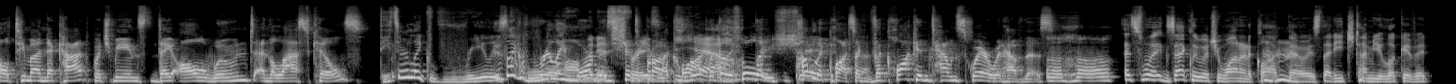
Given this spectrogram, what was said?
Ultima Necat, which means they all wound and the last kills. These are like really, It's like cool, really morbid ominous shit to put on a clock. Yeah, like, like, holy like shit. public clocks, like the clock in town square would have this. Uh huh. That's what exactly what you want in a clock, Mm-hmm. though, is that each time you look at it,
